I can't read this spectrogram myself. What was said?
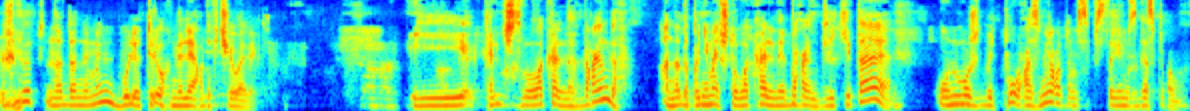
живет на данный момент более трех миллиардов человек. И количество локальных брендов, а надо понимать, что локальный бренд для Китая, он может быть по размеру там сопоставим с Газпромом.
